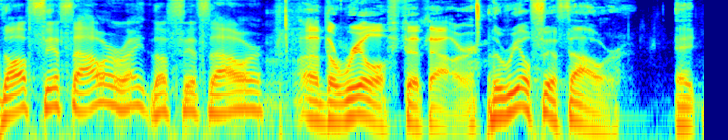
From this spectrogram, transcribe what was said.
the fifth hour, right? The fifth hour? Uh, the real fifth hour. The real fifth hour at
